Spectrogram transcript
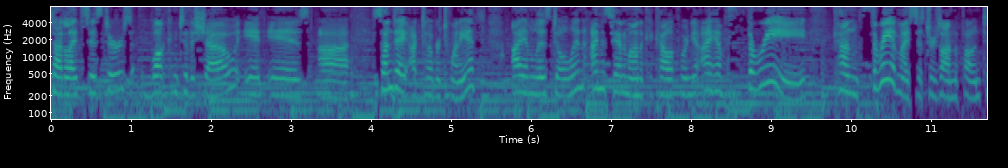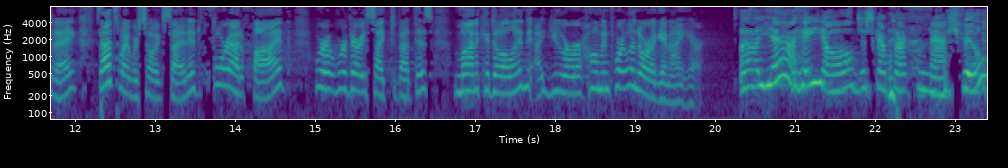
Satellite Sisters. Welcome to the show. It is uh, Sunday, October 20th. I am Liz Dolan. I'm in Santa Monica, California. I have three, come three of my sisters on the phone today. That's why we're so excited. Four out of five. We're, we're very psyched about this. Monica Dolan, you are home in Portland, Oregon, I hear. Uh, yeah. Hey, y'all. Just got back from Nashville.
